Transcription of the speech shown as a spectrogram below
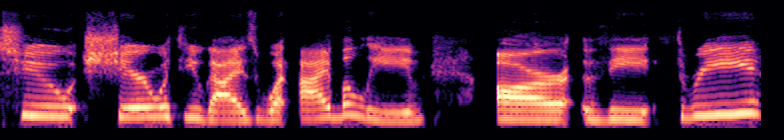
to share with you guys what i believe are the three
